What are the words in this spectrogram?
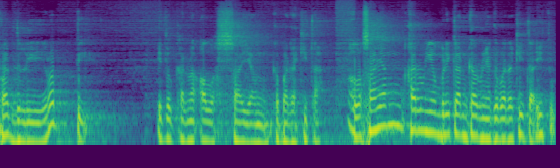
fadli rabbi itu karena Allah sayang kepada kita Allah sayang karunia memberikan karunia kepada kita itu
